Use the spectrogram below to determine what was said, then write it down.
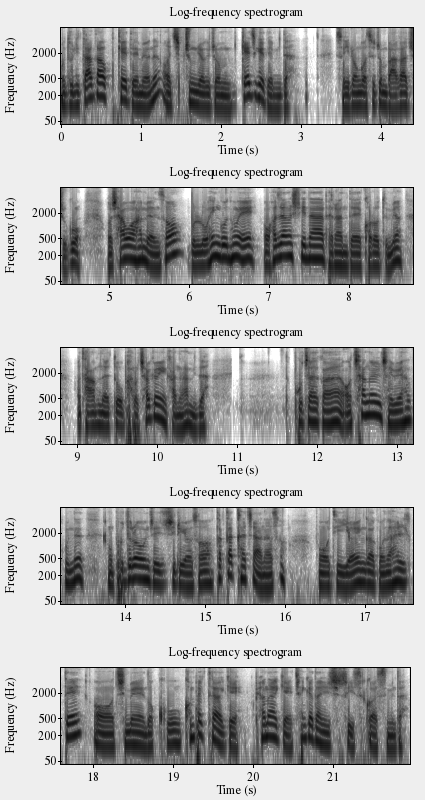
어, 눈이 따갑게 되면은 어, 집중력이 좀 깨지게 됩니다. 그래서 이런 것을 좀 막아주고 어, 샤워하면서 물로 헹군 후에 어, 화장실이나 베란다에 걸어두면 어, 다음날 또 바로 착용이 가능합니다. 모자가 어, 창을 제외하고는 어, 부드러운 재질이어서 딱딱하지 않아서 어, 어디 여행 가거나 할때 어, 짐에 넣고 컴팩트하게 편하게 챙겨 다니실 수 있을 것 같습니다.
